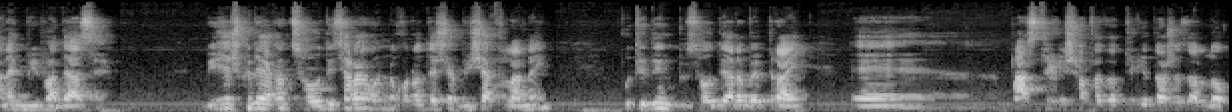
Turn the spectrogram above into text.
অনেক বিপদে আছে। বিশেষ করে এখন সৌদি ছাড়া অন্য কোনো দেশে ভিসা খোলা নেই। প্রতিদিন সৌদি আরবে প্রায় পাঁচ থেকে সাত হাজার থেকে দশ হাজার লোক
